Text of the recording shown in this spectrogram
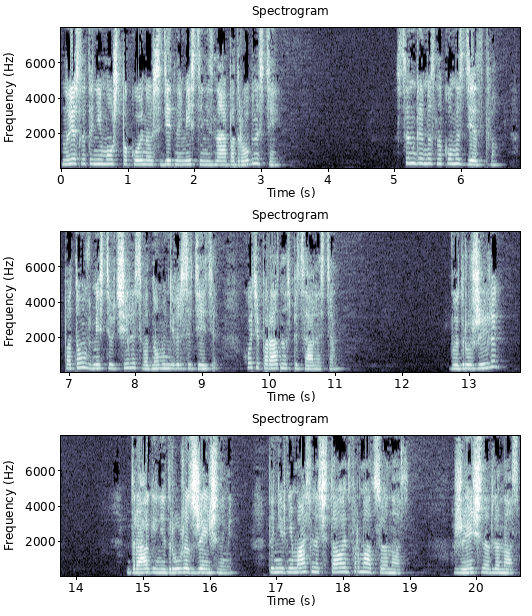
Но если ты не можешь спокойно усидеть на месте, не зная подробностей... С Ингой мы знакомы с детства, потом вместе учились в одном университете, хоть и по разным специальностям. Вы дружили? Драги не дружат с женщинами. Ты невнимательно читала информацию о нас. Женщина для нас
